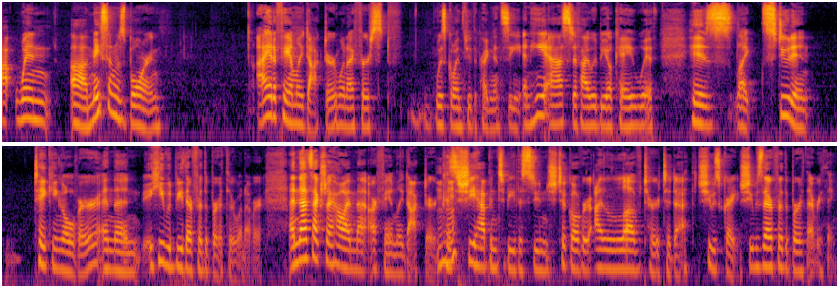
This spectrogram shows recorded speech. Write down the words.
uh, when uh, Mason was born, I had a family doctor when I first was going through the pregnancy, and he asked if I would be okay with his like student taking over and then he would be there for the birth or whatever. And that's actually how I met our family doctor because mm-hmm. she happened to be the student she took over. I loved her to death. She was great. She was there for the birth everything.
